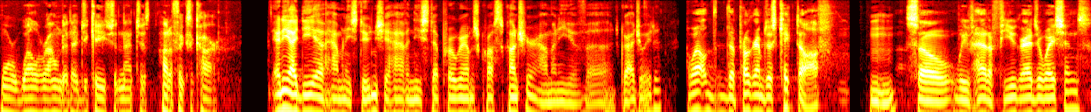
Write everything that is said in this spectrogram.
more well rounded education, not just how to fix a car. Any idea of how many students you have in these STEP programs across the country, or how many you've uh, graduated? Well, the program just kicked off. Mm-hmm. So we've had a few graduations.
